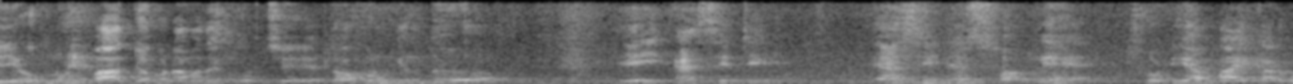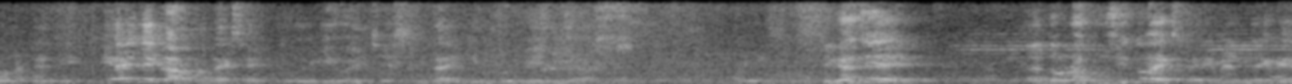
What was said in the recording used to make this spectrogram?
এই অগ্নুৎপাত যখন আমাদের ঘটছে, তখন কিন্তু এই অ্যাসিটিক অ্যাসিডের সঙ্গে সোডিয়াম বাইকার্বনেটের বিক্রিয়ায় যে কার্বন ডাইঅক্সাইড তৈরি হয়েছে, সেটাই কিন্তু বেরিয়ে আসছে। ঠিক আছে? তোমরা খুশি তো এক্সপেরিমেন্ট দেখে?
